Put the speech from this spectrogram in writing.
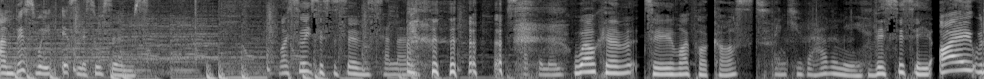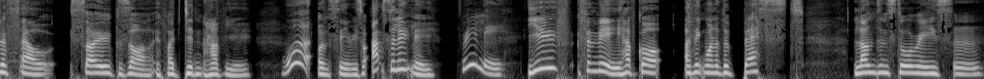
And this week, it's Little Simz. My sweet sister Simz. Hello. What's happening? Welcome to my podcast, Thank you for having me. This City. I would have felt so bizarre if I didn't have you What? on series. Well, absolutely. Really? You, for me, have got, I think, one of the best London stories Mm.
